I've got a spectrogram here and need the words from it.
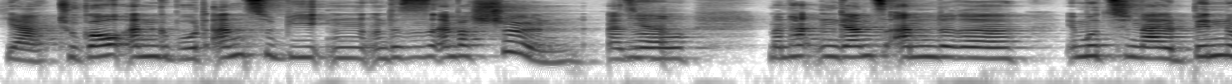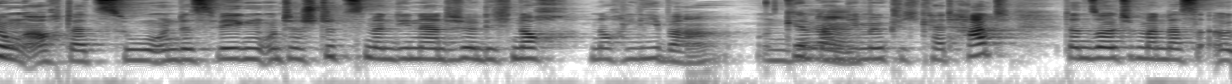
ja, To-Go-Angebot anzubieten und das ist einfach schön. Also ja. man hat eine ganz andere emotionale Bindung auch dazu und deswegen unterstützt man die natürlich noch, noch lieber. Und genau. wenn man genau. die Möglichkeit hat, dann sollte man das äh,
